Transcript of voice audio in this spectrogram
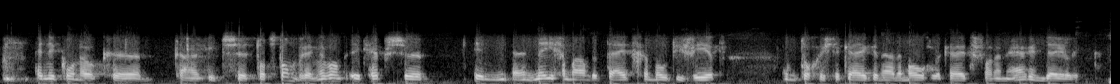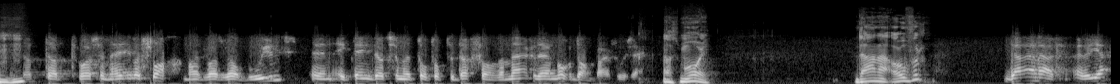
En ik kon ook eh, daar iets eh, tot stand brengen. Want ik heb ze in eh, negen maanden tijd gemotiveerd... om toch eens te kijken naar de mogelijkheid van een herindeling. dat, dat was een hele slag, maar het was wel boeiend. En ik denk dat ze me tot op de dag van vandaag daar nog dankbaar voor zijn. Dat is mooi. Daarna over. Daarna, eh, ja,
